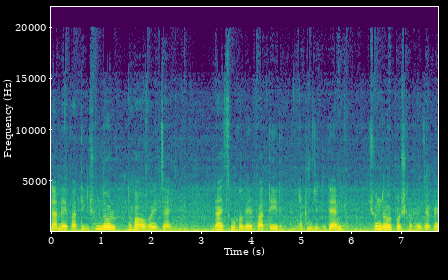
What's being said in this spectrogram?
ডালের পাতিল সুন্দর ধোয়া হয়ে যায়। রাইস কুকারের পাতিল আপনি যদি দেন, সুন্দর পরিষ্কার হয়ে যাবে।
